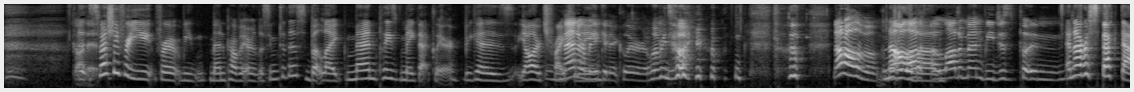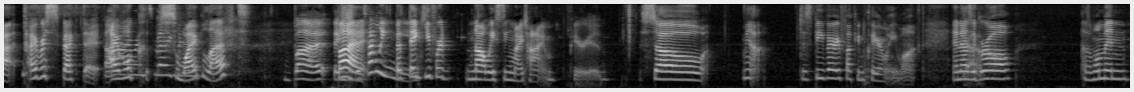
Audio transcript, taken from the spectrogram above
Got it. Especially for you, for I mean, men probably are listening to this, but like men, please make that clear because y'all are trifling. Men are making it clear. Let me tell you. Not all of them. Not a all of lot, them. A lot of men be just putting, and I respect that. I respect it. I I will c- respect it. swipe left, but thank but you for telling me. but thank you for not wasting my time. Period. So, yeah, just be very fucking clear on what you want. And as a girl, as a woman,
